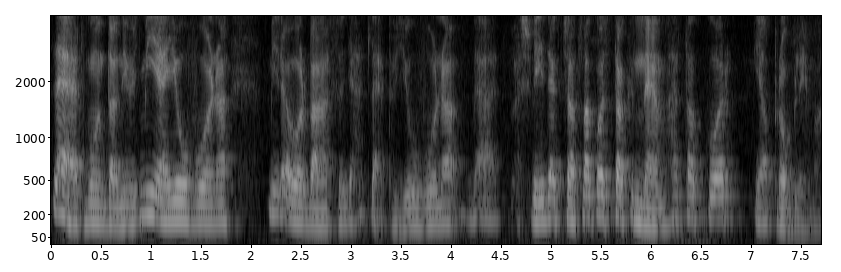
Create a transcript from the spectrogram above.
Lehet mondani, hogy milyen jó volna, Mire Orbán azt mondja, hát lehet, hogy jó volna, de hát a svédek csatlakoztak, nem, hát akkor mi a probléma?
